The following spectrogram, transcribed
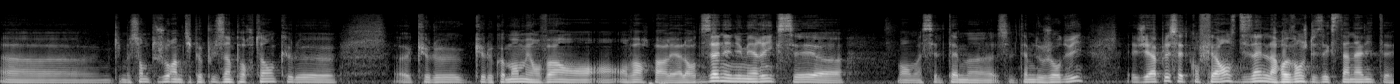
qui me semble toujours un petit peu plus important que le, comment, mais on va en, on reparler. Alors, design et numérique, c'est bah, le thème, c'est le thème d'aujourd'hui. Et j'ai appelé cette conférence Design la revanche des externalités.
